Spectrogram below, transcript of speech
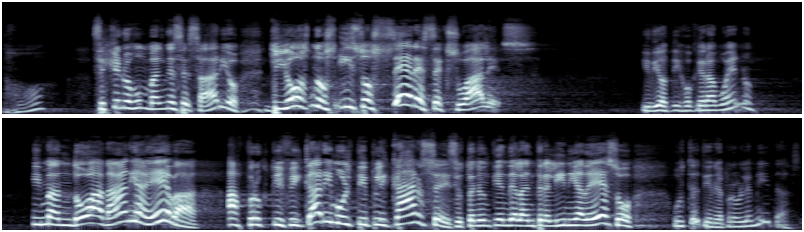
No, si es que no es un mal necesario, Dios nos hizo seres sexuales, y Dios dijo que era bueno, y mandó a Adán y a Eva a fructificar y multiplicarse. Si usted no entiende la entrelínea de eso, usted tiene problemitas.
